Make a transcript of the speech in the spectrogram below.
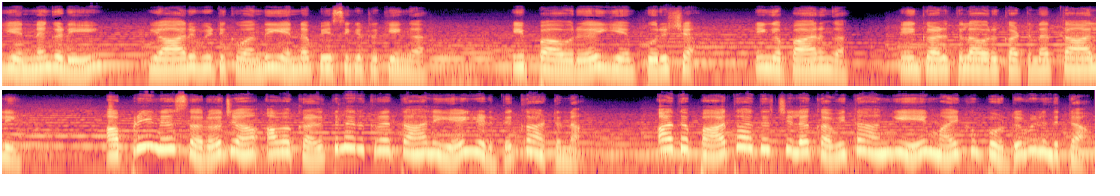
என்னங்கடி யாரு வீட்டுக்கு வந்து என்ன பேசிக்கிட்டு இருக்கீங்க? இப்ப அவரு என் புருஷன். நீங்க பாருங்க என் கழுத்துல அவரு கட்டின தாலி. அப்படின்னு சரோஜா அவ கழுத்துல இருக்கிற தாலியை எடுத்து காட்டினா. அதை பார்த்த அதிர்ச்சியில கவிதா அங்கேயே மயக்கம் போட்டு விழுந்துட்டான்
